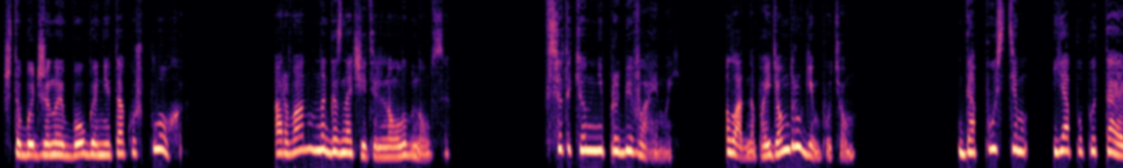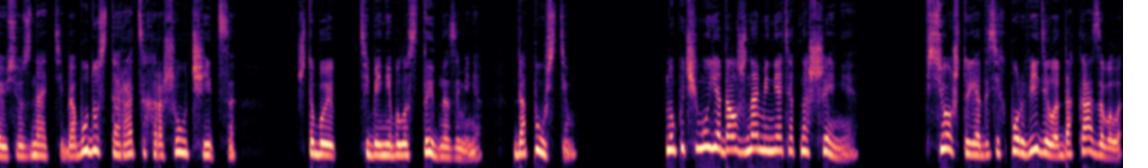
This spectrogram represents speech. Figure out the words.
что быть женой Бога не так уж плохо. Арван многозначительно улыбнулся. Все-таки он непробиваемый. Ладно, пойдем другим путем. Допустим, я попытаюсь узнать тебя, буду стараться хорошо учиться, чтобы Тебе не было стыдно за меня. Допустим. Но почему я должна менять отношения? Все, что я до сих пор видела, доказывало,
